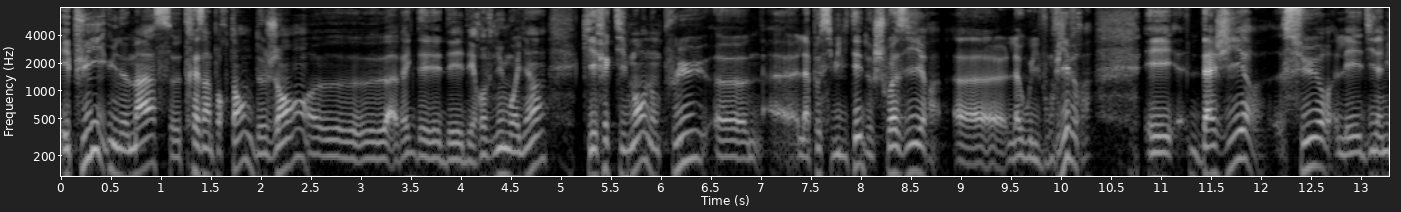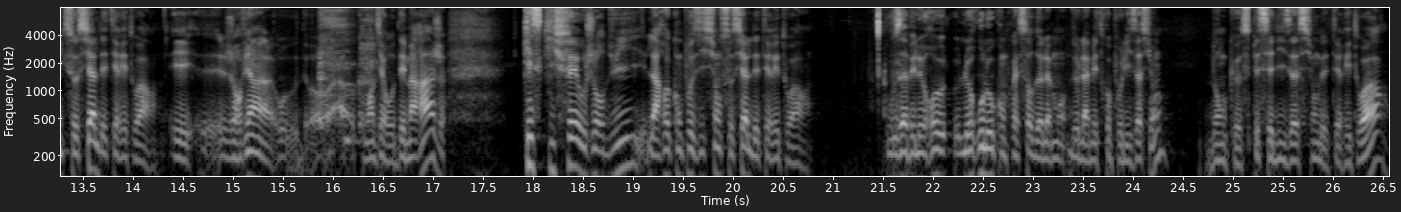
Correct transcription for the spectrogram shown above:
Et puis, une masse très importante de gens euh, avec des, revenus moyens qui, effectivement, n'ont plus euh, la possibilité de choisir euh, là où ils vont vivre et d'agir sur les dynamiques sociales des territoires. Et je reviens comment dire, au démarrage. Qu'est-ce qui fait aujourd'hui la recomposition sociale des territoires? Vous avez le, rouleau compresseur de la, métropolisation, donc spécialisation des territoires.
